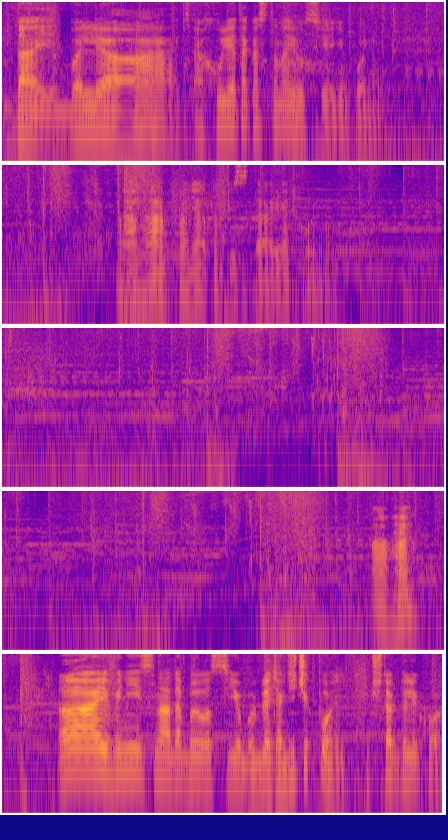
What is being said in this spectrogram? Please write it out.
Да, и, блядь. А хули я так остановился, я не понял. Ага, понятно, пизда, я понял. Ага. Ай, вниз надо было съебать. Блять, а где чекпоинт? Почему так далеко?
